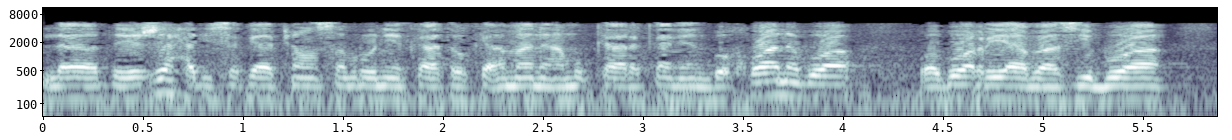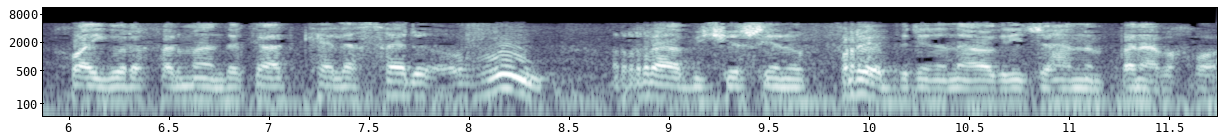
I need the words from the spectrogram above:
لا درجة حديثك بيان سمروني كاتو كأمانة هم كاركانيان بو خوان بوا وبو الريابازي بوا. خواهي قرى فرمان دكات كلا سر رو ڕابی کێشێن و فڕێ بدرێنە ناوەگری جەهنم پەنا بخوا.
